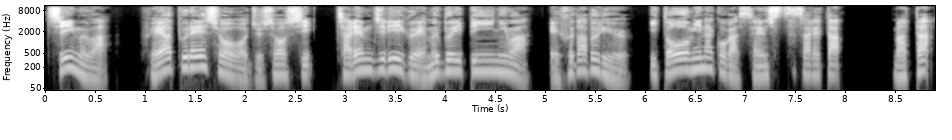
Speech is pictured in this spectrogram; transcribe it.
チームはフェアプレー賞を受賞し、チャレンジリーグ MVP には FW、伊藤美奈子が選出された。また、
